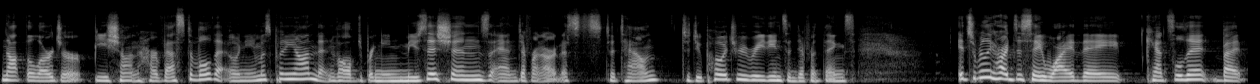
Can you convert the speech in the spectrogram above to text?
not the larger Bishan Harvestival that Ou Ning was putting on that involved bringing musicians and different artists to town to do poetry readings and different things. It's really hard to say why they canceled it, but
